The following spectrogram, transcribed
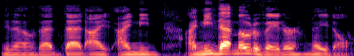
You know that that i i need i need that motivator. No you don't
